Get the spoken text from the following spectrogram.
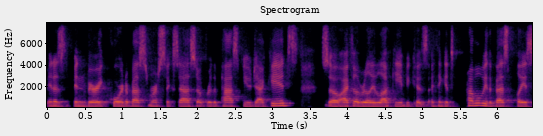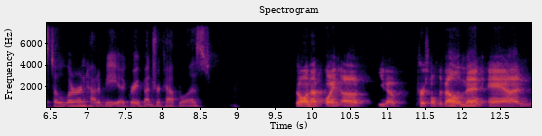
it has been very core to Bessemer's success over the past few decades. So I feel really lucky because I think it's probably the best place to learn how to be a great venture capitalist. So on that point of, you know, personal development and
